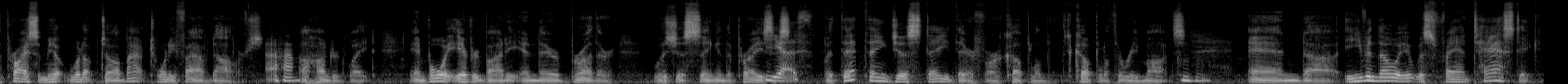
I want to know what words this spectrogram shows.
the price of milk went up to about twenty five dollars a hundredweight, and boy, everybody and their brother was just singing the praises. Yes. But that thing just stayed there for a couple of couple of three months, and uh, even though it was fantastic,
